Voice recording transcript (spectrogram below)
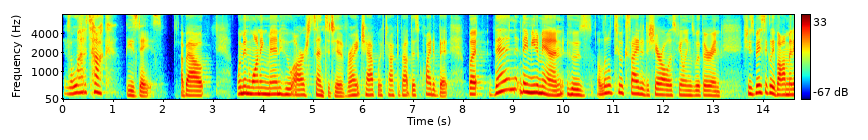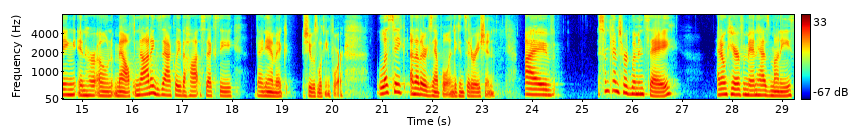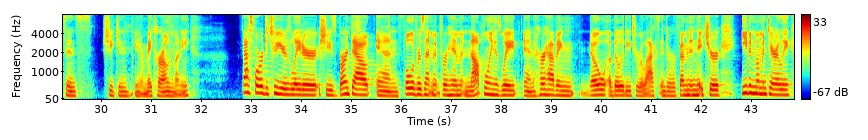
there's a lot of talk these days about women wanting men who are sensitive, right, chap? We've talked about this quite a bit. But then they meet a man who's a little too excited to share all his feelings with her, and she's basically vomiting in her own mouth. Not exactly the hot, sexy dynamic she was looking for. Let's take another example into consideration. I've sometimes heard women say, I don't care if a man has money since she can, you know, make her own money. Fast forward to two years later, she's burnt out and full of resentment for him not pulling his weight and her having no ability to relax into her feminine nature, even momentarily.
